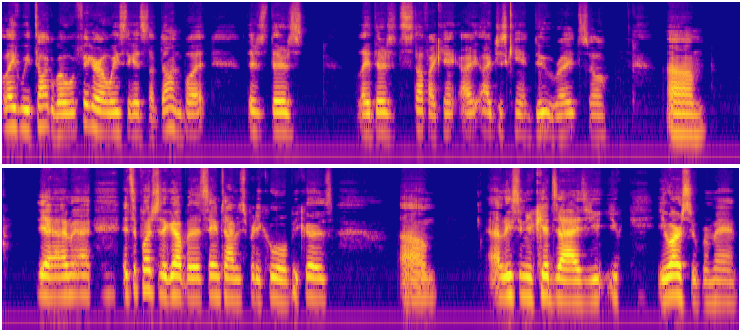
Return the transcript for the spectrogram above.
like we talk about, we figure out ways to get stuff done, but there's there's like there's stuff I can't I, I just can't do, right? So um yeah, I mean I, it's a punch to the gut, but at the same time it's pretty cool because um at least in your kids' eyes, you you you are Superman,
